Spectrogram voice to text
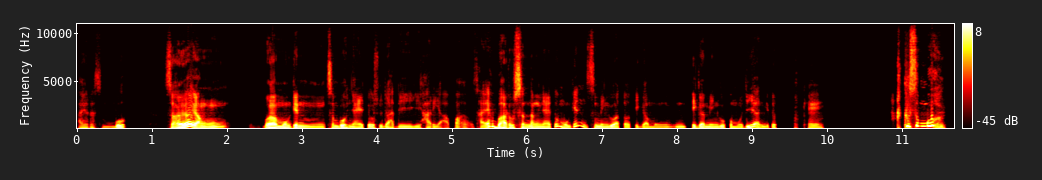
Akhirnya sembuh. Saya yang eh, mungkin sembuhnya itu sudah di hari apa saya baru senangnya itu mungkin seminggu atau tiga, tiga minggu kemudian gitu. Oke. aku sembuh.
